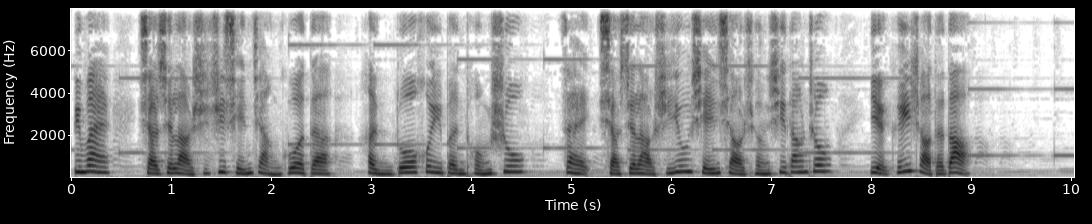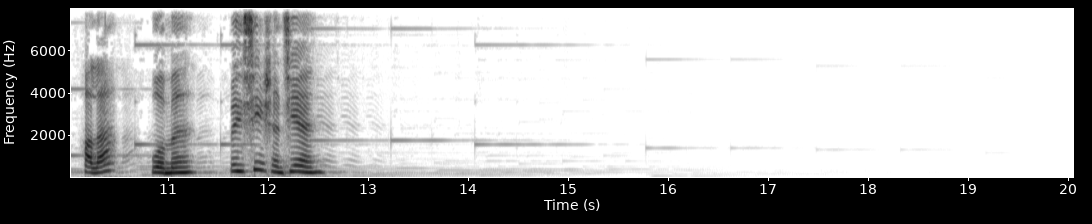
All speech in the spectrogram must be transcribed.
另外，小学老师之前讲过的很多绘本童书，在小学老师优选小程序当中也可以找得到。好了，我们微信上见。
